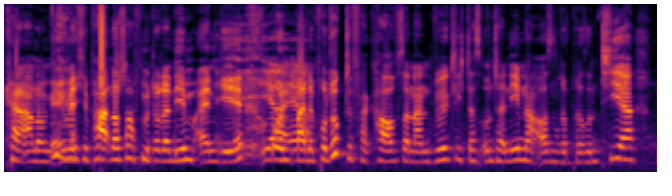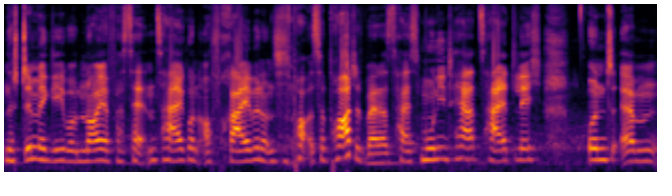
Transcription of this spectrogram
keine Ahnung, irgendwelche Partnerschaften mit Unternehmen eingehe Ja, und ja. meine Produkte verkaufe, sondern wirklich das Unternehmen nach außen repräsentiere, eine Stimme gebe und neue Facetten zeige und auch frei bin und suppo- supported werde. Das heißt monetär, zeitlich und ähm,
